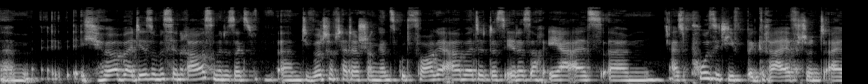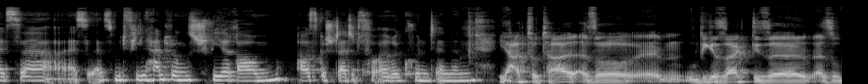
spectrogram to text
Ähm, ich höre bei dir so ein bisschen raus, wenn du sagst, ähm, die Wirtschaft hat ja schon ganz gut vorgearbeitet, dass ihr das auch eher als, ähm, als positiv begreift und als, äh, als, als mit viel Handlungsspielraum ausgestattet für eure KundInnen. Ja, total. Also wie gesagt, diese, also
